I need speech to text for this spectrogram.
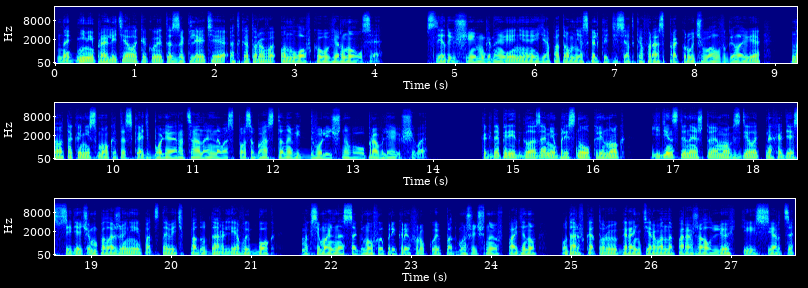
над ними пролетело какое-то заклятие, от которого он ловко увернулся. В следующие мгновения я потом несколько десятков раз прокручивал в голове, но так и не смог отыскать более рационального способа остановить двуличного управляющего. Когда перед глазами блеснул клинок, единственное, что я мог сделать, находясь в сидячем положении, подставить под удар левый бок, максимально согнув и прикрыв рукой подмышечную впадину, удар в которую гарантированно поражал легкие, сердце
